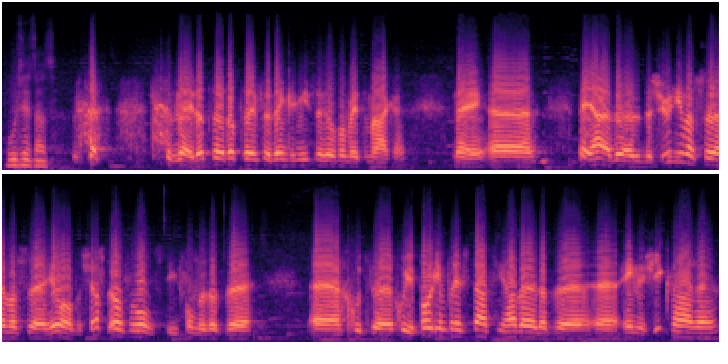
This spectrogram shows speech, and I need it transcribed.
hoe zit dat? nee, dat, dat heeft er denk ik niet zo heel veel mee te maken. Nee, nee ja, de, jury was, was heel enthousiast over ons. Die vonden dat we eh goed, goede podiumpresentatie hadden, dat we eh, energiek waren,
